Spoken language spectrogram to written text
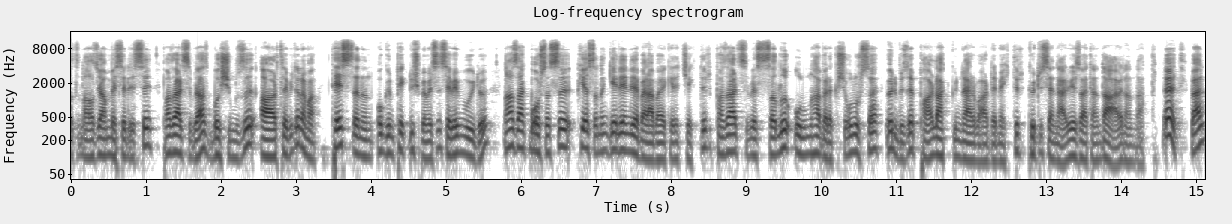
satın alacağım meselesi pazartesi biraz başımızı ağrıtabilir ama Tesla'nın o gün pek düşmemesinin sebebi buydu. Nasdaq borsası piyasanın geleneğiyle beraber hareket edecektir. Pazartesi ve salı olumlu haber akışı olursa önümüzde parlak günler var demektir. Kötü senaryoyu zaten daha evvel anlattım. Evet ben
